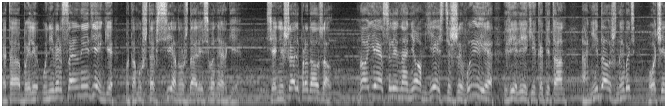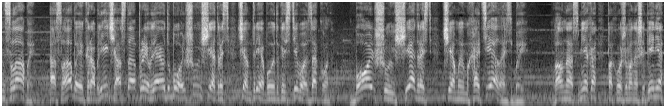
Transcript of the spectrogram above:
Это были универсальные деньги, потому что все нуждались в энергии. Сенешаль продолжал. «Но если на нем есть живые, великий капитан, они должны быть очень слабы, а слабые корабли часто проявляют большую щедрость, чем требует гостевой закон. Большую щедрость, чем им хотелось бы». Волна смеха, похожего на шипение,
